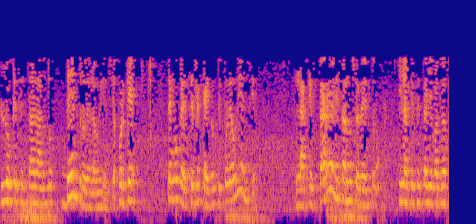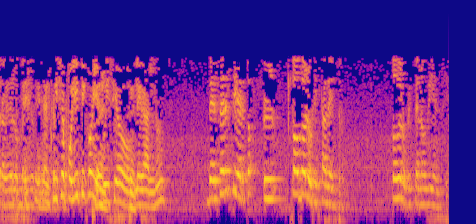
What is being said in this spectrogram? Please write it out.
lo que se está dando dentro de la audiencia, porque tengo que decirle que hay dos tipos de audiencia, la que está realizándose dentro y la que se está llevando a través de los medios. el juicio político y el juicio legal, ¿no? De ser cierto, todo lo que está dentro, todo lo que está en la audiencia,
